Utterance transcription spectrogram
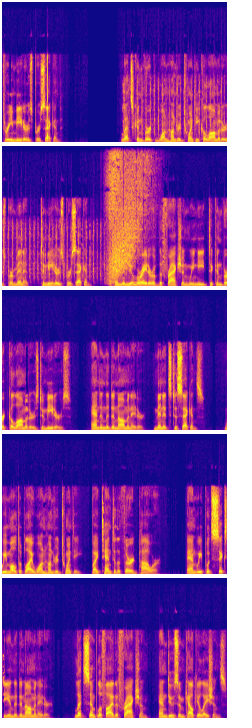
3 meters per second. Let's convert 120 kilometers per minute to meters per second. In the numerator of the fraction we need to convert kilometers to meters. And in the denominator, minutes to seconds. We multiply 120 by 10 to the third power. And we put 60 in the denominator. Let's simplify the fraction and do some calculations.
